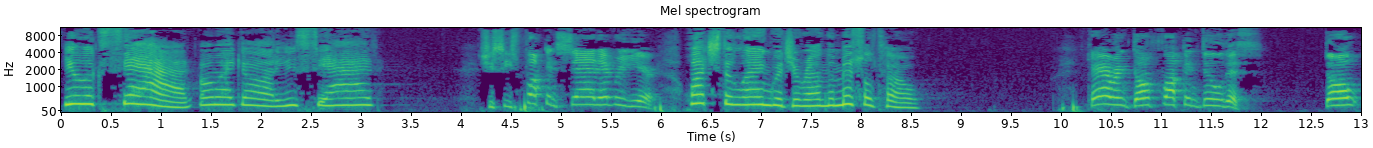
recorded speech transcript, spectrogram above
You look sad. Oh my god, are you sad? She sees fucking sad every year. Watch the language around the mistletoe. Karen, don't fucking do this. Don't.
